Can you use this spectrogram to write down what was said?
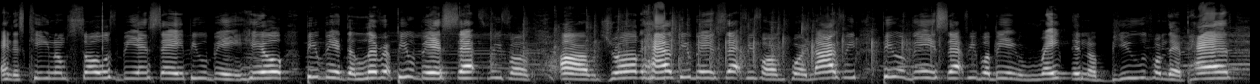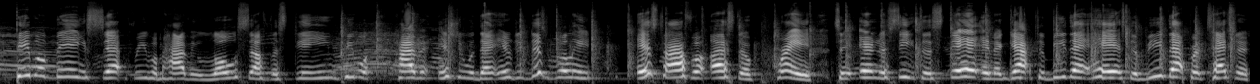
and His kingdom. Souls being saved, people being healed, people being delivered, people being set free from um, drug habits, people being set free from pornography, people being set free from being raped and abused from their past, people being set free from having low self esteem, people having issue with their image. This really it's time for us to pray, to intercede, to stand in the gap, to be that hedge, to be that protection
